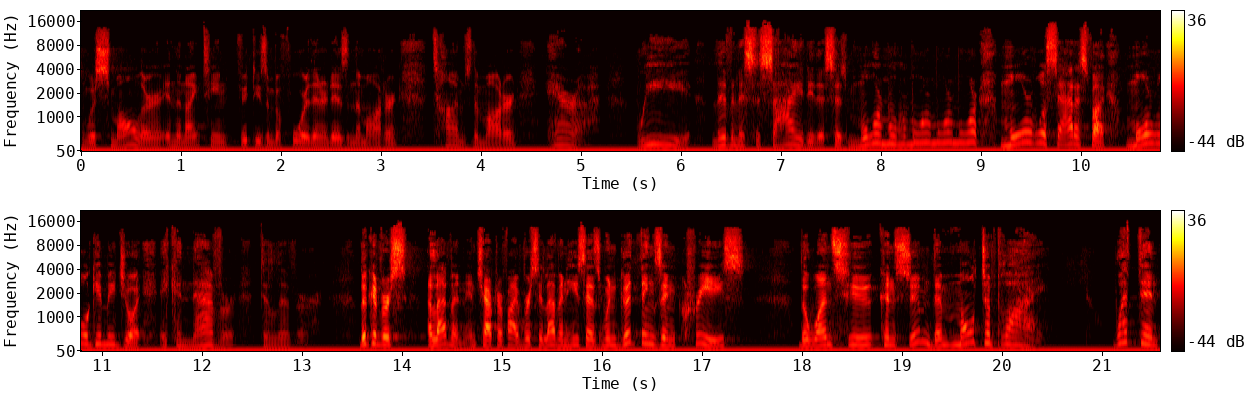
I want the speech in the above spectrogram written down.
was smaller in the 1950s and before than it is in the modern times, the modern era. We live in a society that says more, more, more, more, more. More will satisfy. More will give me joy. It can never deliver. Look at verse 11 in chapter 5. Verse 11, he says, When good things increase, the ones who consume them multiply. What then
